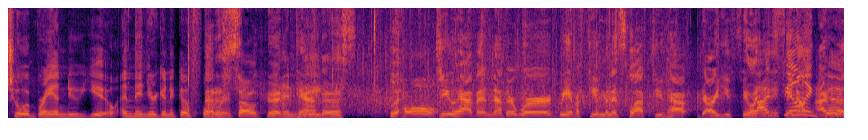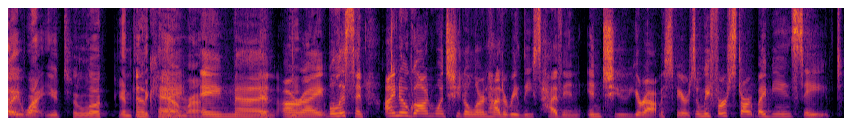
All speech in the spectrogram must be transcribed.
to a brand new you. And then you're going to go forward. That is so good, Candice. Be, Do you have another word? We have a few minutes left. Do you have? Are you feeling I'm anything feeling else? Good. I really want you to look into okay. the camera. Amen. All right. Well, listen. I know God wants you to learn how to release heaven into your atmospheres, and we first start by being saved.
